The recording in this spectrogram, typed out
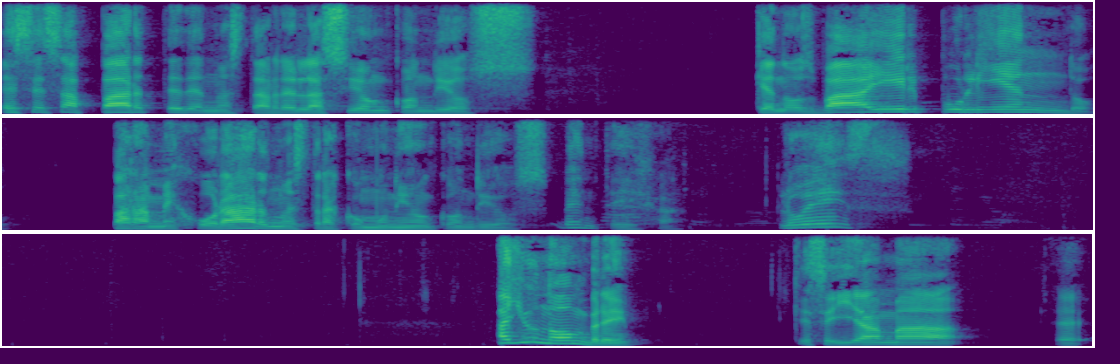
es esa parte de nuestra relación con Dios que nos va a ir puliendo para mejorar nuestra comunión con Dios. Vente, hija. Lo es. Hay un hombre que se llama eh,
